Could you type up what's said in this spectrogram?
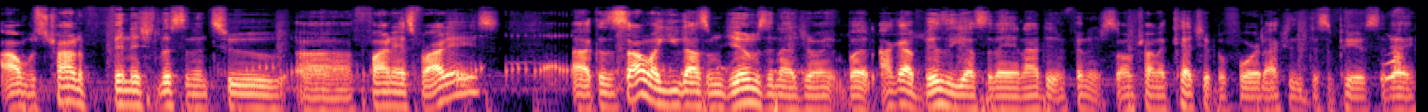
I was trying to finish listening to uh, Finance Fridays because uh, it sounded like you got some gems in that joint, but I got busy yesterday and I didn't finish, so I'm trying to catch it before it actually disappears today.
